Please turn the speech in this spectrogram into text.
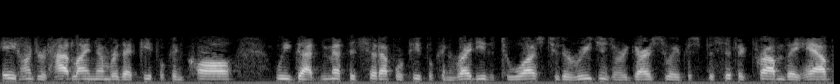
800 hotline number that people can call. We've got methods set up where people can write either to us, to their regions in regards to a specific problem they have.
